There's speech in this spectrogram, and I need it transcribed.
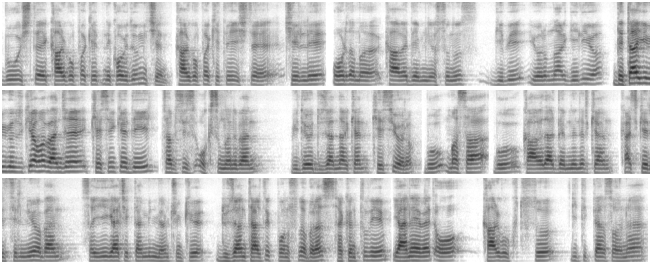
Bu işte kargo paketini koyduğum için kargo paketi işte kirli orada mı kahve demliyorsunuz gibi yorumlar geliyor. Detay gibi gözüküyor ama bence kesinlikle değil. Tabii siz o kısımlarını ben videoyu düzenlerken kesiyorum. Bu masa, bu kahveler demlenirken kaç kere siliniyor ben sayıyı gerçekten bilmiyorum. Çünkü düzen tertip konusunda biraz takıntılıyım. Yani evet o kargo kutusu gittikten sonra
